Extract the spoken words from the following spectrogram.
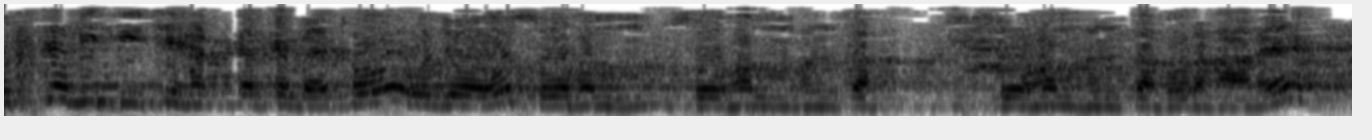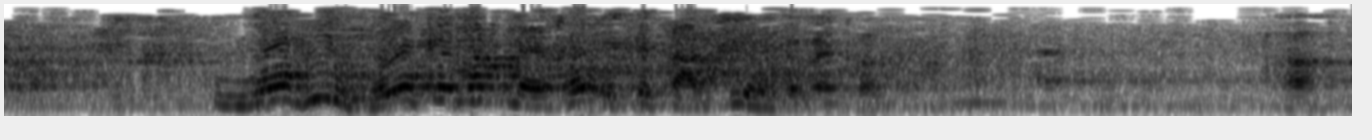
उससे भी पीछे हट करके बैठो, वो जो सोहम सोहम हंस। सोहम हंस हो रहा है। वो भी हो के मत बैठो, उसके साक्षी होकर बैठो। हाँ।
